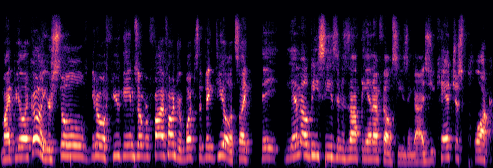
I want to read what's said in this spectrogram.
might be like, oh, you're still, you know, a few games over 500. What's the big deal? It's like the the MLB season is not the NFL season, guys. You can't just pluck,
